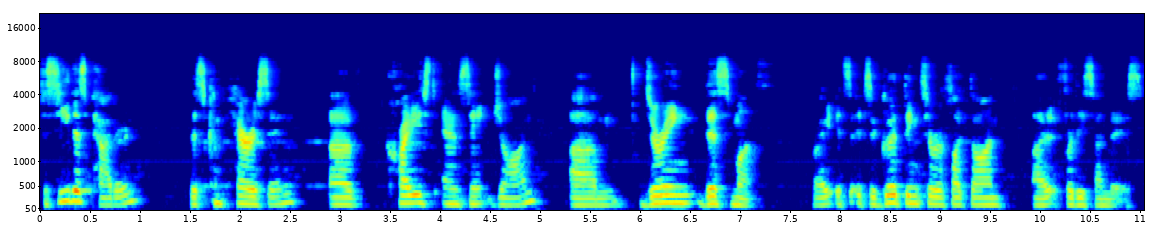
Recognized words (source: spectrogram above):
to see this pattern, this comparison of Christ and St. John um, during this month, right? It's, it's a good thing to reflect on uh, for these Sundays.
